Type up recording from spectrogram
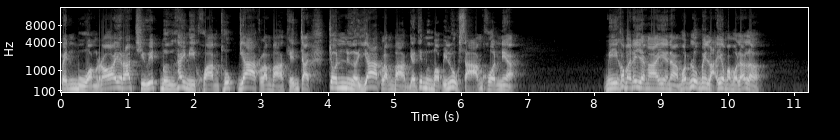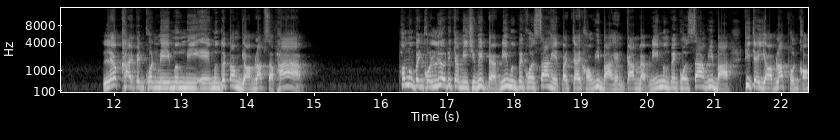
เป็นบ่วงร้อยรัดชีวิตมึงให้มีความทุกข์ยากลำบากเข็นใจ จนเหนื่อยยากลำบากอย่างที่มึงบอกมีลูกสามคนเนี่ย มีเข้าไปได้ยังไงอะนะมดลูกไม่ไหลออกมาหมดแล้วเหรอแล้วใครเป็นคนมีมึงมีเอง มึงก็ต้องยอมรับสภาพ ราะมึงเป็นคนเลือกที่จะมีชีวิตแบบนี้ มึงเป็นคนสร้างเหตุปัจจัยของวิบากแห่งกรรมแบบนี้ มึงเป็นคนสร้างวิบากที่จะยอมรับผลของ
